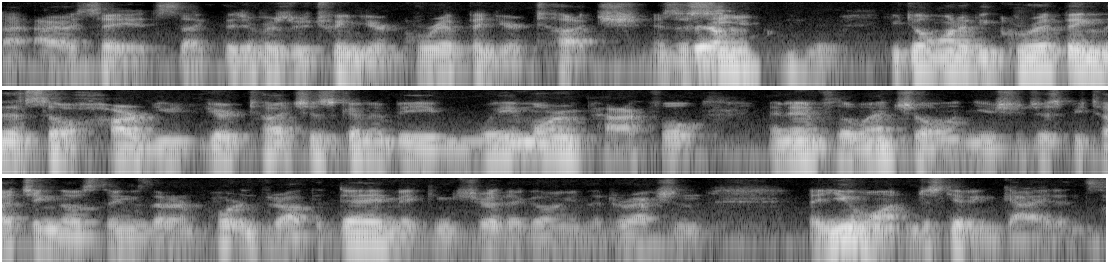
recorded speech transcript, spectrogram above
I, I say it's like the difference between your grip and your touch. As a yeah. senior, you don't want to be gripping this so hard. You, your touch is going to be way more impactful and influential, and you should just be touching those things that are important throughout the day, making sure they're going in the direction that you want, and just giving guidance.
